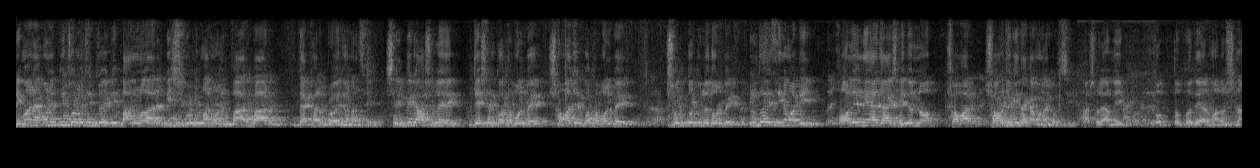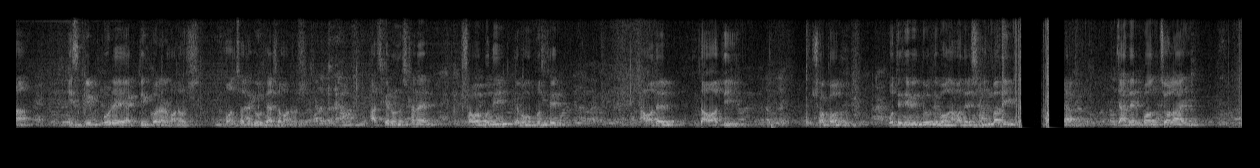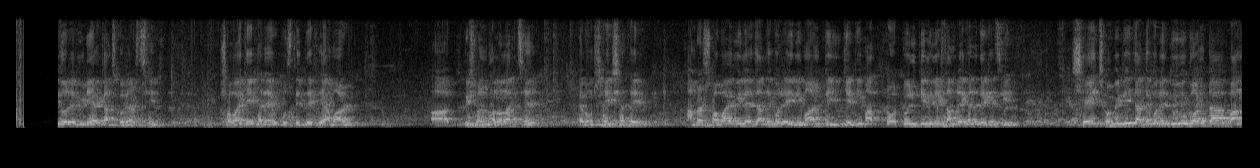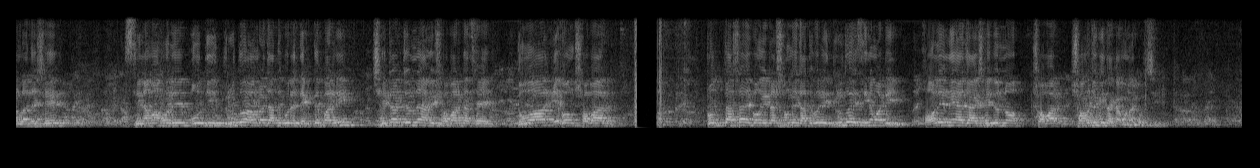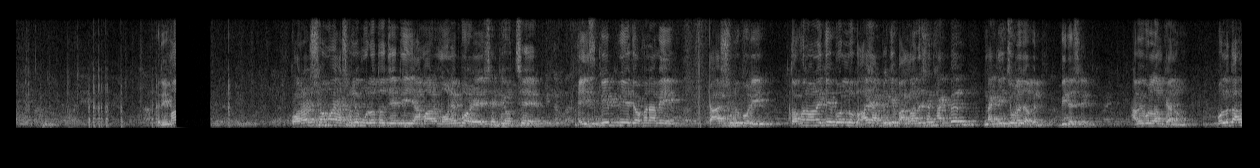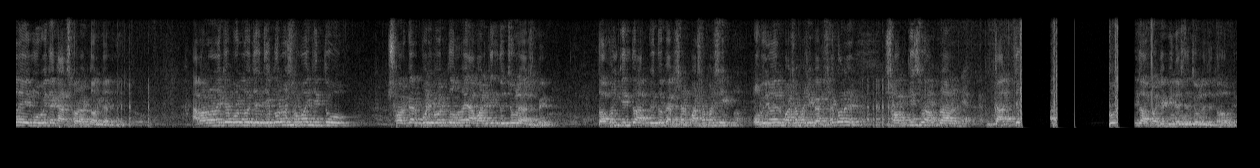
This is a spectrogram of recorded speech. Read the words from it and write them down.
রিমান, এমন একটি চলচ্চিত্র, এটি বাংলার বিশ কোটি মানুষ বারবার দেখার প্রয়োজন আছে। শিল্পীরা আসলে দেশের কথা বলবে, সমাজের কথা বলবে, সত্য তুলে ধরবে। দ্রুত এই সিনেমাটি হলে নেওয়া যায়, সেই জন্য সবার সহযোগিতা কামনা করছি। আসলে আমি বক্তব্য দেওয়ার মানুষ না, স্ক্রিপ্ট পড়ে অ্যাক্টিং করার মানুষ, মঞ্চ থেকে উঠে আসা মানুষ। আজকের অনুষ্ঠানের সভাপতি এবং উপস্থিত আমাদের দাওয়াতি সকল অতিথিবৃন্দু এবং আমাদের সাংবাদিক যাদের পথ চলায় ধরে মিডিয়ায় কাজ করে আসছি। সবাইকে এখানে উপস্থিত দেখে আমার ভীষণ ভালো লাগছে এবং সেই সাথে আমরা সবাই মিলে যাতে করে এই রিমান্ডটি, যেটি মাত্র টোয়েন্টি মিনিটস আমরা এখানে দেখেছি সেই ছবিটি যাতে করে দু ঘণ্টা বাংলাদেশের সিনেমা হলে অতি দ্রুত আমরা যাতে করে দেখতে পারি, সেটার জন্য আমি সবার কাছে দোয়া এবং সবার প্রত্যাশা এবং এটার সঙ্গে যাতে করে দ্রুত এই সিনেমাটি হলে নেওয়া যায় সেই জন্য সবার সহযোগিতা কামনা করছি। করার সময় আসলে মূলত যেটি আমার মনে পড়ে, সেটি হচ্ছে এই স্ক্রিপ্ট নিয়ে যখন আমি কাজ শুরু করি, তখন অনেকেই বলল, ভাই, আপনি কি বাংলাদেশে থাকবেন নাকি চলে যাবেন বিদেশে? আমি বললাম, কেন? বলল, তাহলে এই মুভিতে কাজ করার দরকার নেই। আবার অনেকে বলল যে যে কোনো সময় কিন্তু সরকার পরিবর্তন হয়ে আবার কিন্তু চলে আসবে। তখন কিন্তু আপনি তো ব্যবসার পাশাপাশি, অভিনয়ের পাশাপাশি ব্যবসা করেন সব কিছু আপনার কিন্তু আপনাকে বিদেশে চলে যেতে হবে।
